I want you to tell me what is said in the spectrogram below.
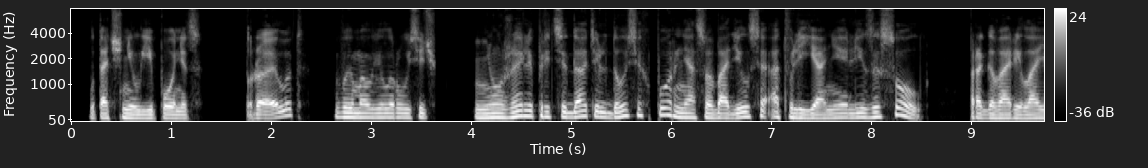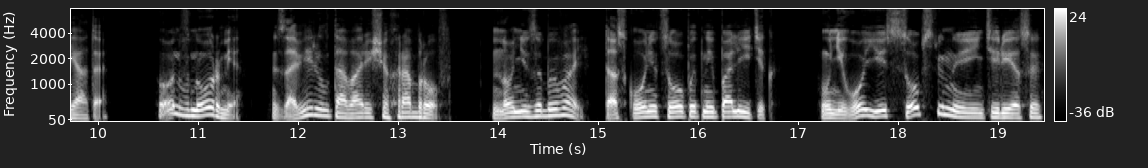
— уточнил японец. «Прайлот», — вымолвил Русич. «Неужели председатель до сих пор не освободился от влияния Лизы Соул?» — проговорил Аята. «Он в норме», — заверил товарища Храбров. «Но не забывай, тосконец опытный политик. У него есть собственные интересы.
